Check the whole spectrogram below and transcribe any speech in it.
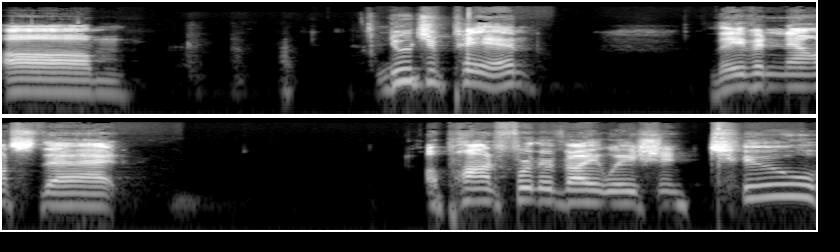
um, New Japan, they've announced that upon further evaluation, two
